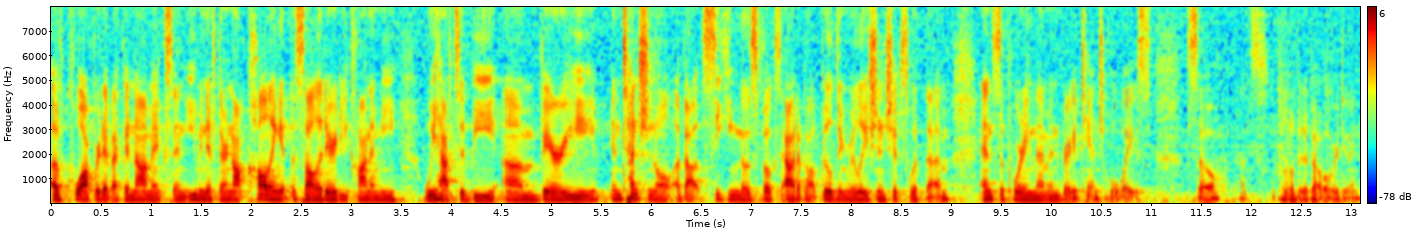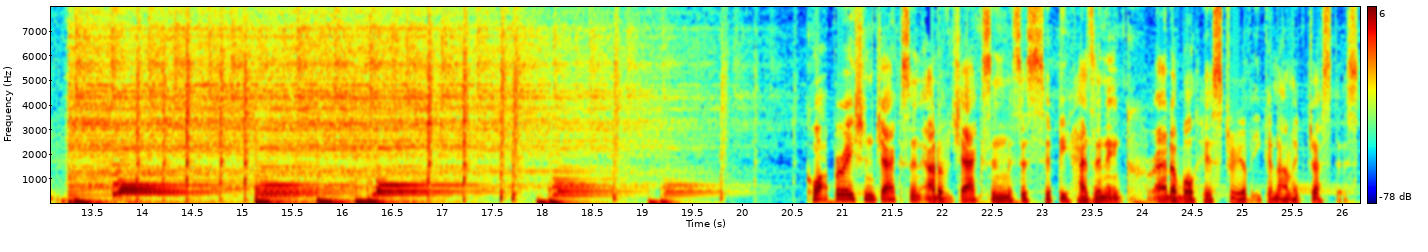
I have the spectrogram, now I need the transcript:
of cooperative economics. And even if they're not calling it the solidarity economy, we have to be um, very intentional about seeking those folks out, about building relationships with them, and supporting them in very tangible ways. So that's a little bit about what we're doing. Cooperation Jackson out of Jackson, Mississippi has an incredible history of economic justice,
